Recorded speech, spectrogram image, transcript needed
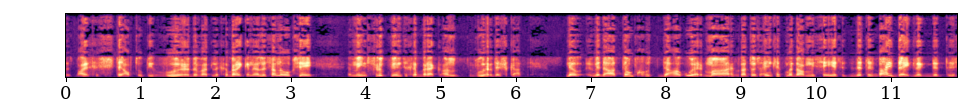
dis baie gestel op die woorde wat hulle gebruik en hulle sal nou ook sê 'n mens vloek weens 'n gebrek aan woordeskat. Nou, weet daar klop goed daaroor, maar wat ons eintlik met daarmee sê is dit is baie duidelik, dit is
